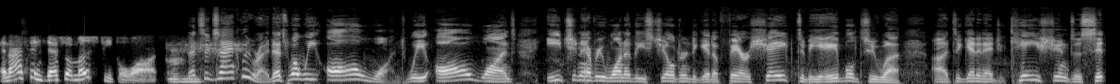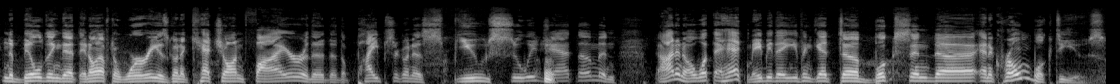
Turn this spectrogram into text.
And I think that's what most people want. That's exactly right. That's what we all want. We all want each and every one of these children to get a fair shake, to be able to uh, uh, to get an education, to sit in a building that they don't have to worry is going to catch on fire or the, the, the pipes are going to spew sewage at them. And I don't know, what the heck? Maybe they even get uh, books and, uh, and a Chromebook to use.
